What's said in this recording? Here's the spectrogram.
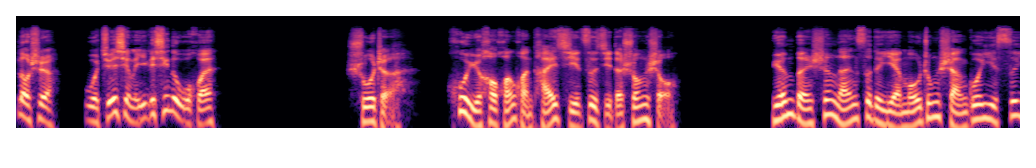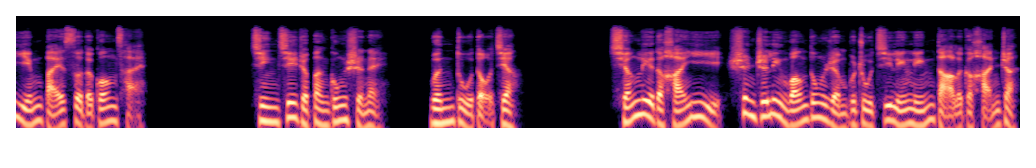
老师，我觉醒了一个新的武魂。说着，霍雨浩缓缓抬起自己的双手。原本深蓝色的眼眸中闪过一丝银白色的光彩，紧接着办公室内温度陡降，强烈的寒意甚至令王东忍不住机灵灵打了个寒战。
